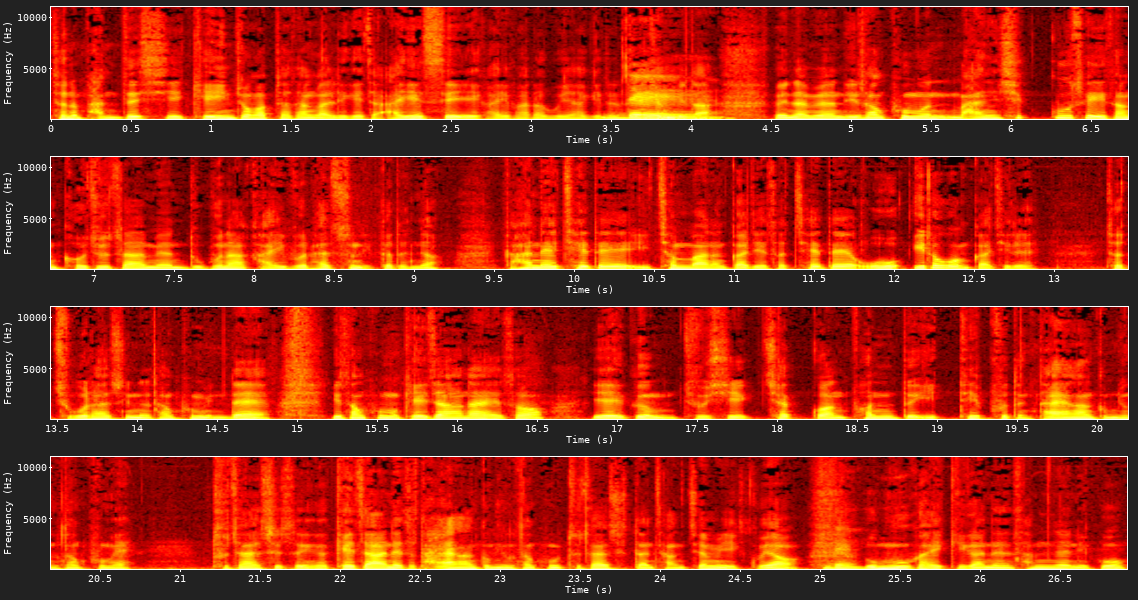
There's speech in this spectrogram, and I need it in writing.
저는 반드시 개인 종합 자산 관리 계좌 ISA에 가입하라고 이야기를 네. 해줍니다. 왜냐하면 이 상품은 만 19세 이상 거주자면 누구나 가입을 할 수는 있거든요. 그러니까 한 해 최대 2천만 원까지 해서 최대 5, 1억 원까지를 저축을 할 수 있는 상품인데 이 상품은 계좌 하나에서 예금, 주식, 채권, 펀드, ETF 등 다양한 금융 상품에 투자할 수 있어요. 그러니까 계좌 안에서 다양한 금융 상품을 투자할 수 있다는 장점이 있고요. 네. 의무 가입 기간은 3년이고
